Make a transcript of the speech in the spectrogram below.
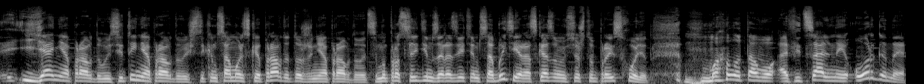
Э, и я не оправдываюсь, и ты не оправдываешься, и комсомольская правда тоже не оправдывается. Мы просто следим за развитием событий и рассказываем все, что происходит. Мало того, официальные органы,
